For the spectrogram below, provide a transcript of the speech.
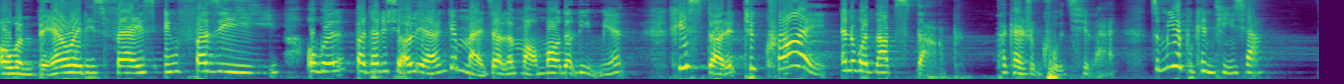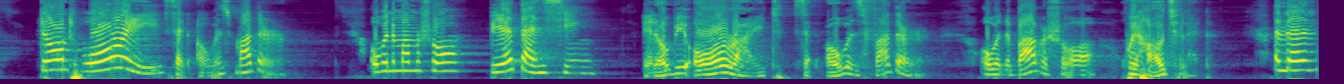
Owen buried his face in Fuzzy. 欧文把他的小脸给埋在了毛毛的里面。He started to cry and would not stop. 他开始哭起来，怎么也不肯停下。Don't worry, said Owen's mother. 欧文的妈妈说：“别担心，It'll be all right,” said Owen's father. 欧文的爸爸说：“会好起来的。” And then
